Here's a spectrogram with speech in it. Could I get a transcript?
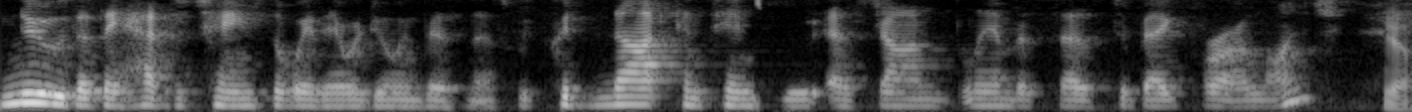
knew that they had to change the way they were doing business. We could not continue, as John Lambeth says, to beg for our lunch. Yeah.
